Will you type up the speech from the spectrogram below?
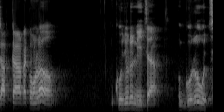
కర్కాటకంలో కుజుడు నీచ గురు ఉచ్చ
